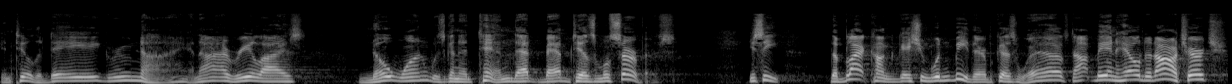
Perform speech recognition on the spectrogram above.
until the day grew nigh and I realized no one was going to attend that baptismal service. You see, the black congregation wouldn't be there because, well, it's not being held at our church.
